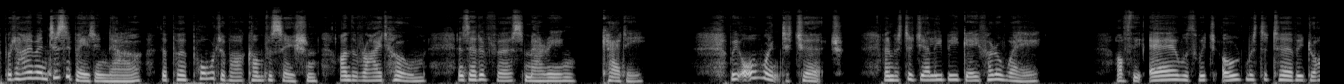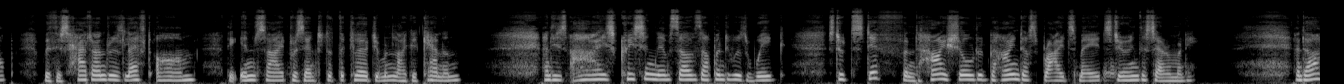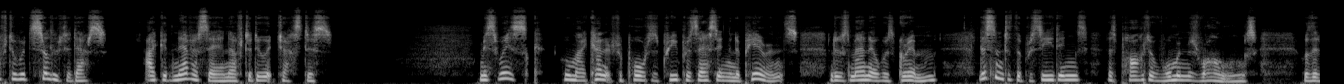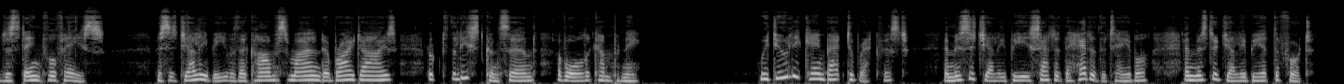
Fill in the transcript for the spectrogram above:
But I am anticipating now the purport of our conversation on the ride home instead of first marrying Caddy. We all went to church, and Mr. Jellyby gave her away. Of the air with which old Mr. Turveydrop, with his hat under his left arm, the inside presented at the clergyman like a cannon, and his eyes creasing themselves up into his wig, stood stiff and high-shouldered behind us bridesmaids during the ceremony, and afterwards saluted us I could never say enough to do it justice. Miss Wisk, whom I cannot report as prepossessing in appearance and whose manner was grim, listened to the proceedings as part of woman's wrongs, with a disdainful face. Mrs. Jellyby, with her calm smile and her bright eyes, looked the least concerned of all the company. We duly came back to breakfast, and Mrs. Jellyby sat at the head of the table and Mr. Jellyby at the foot.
